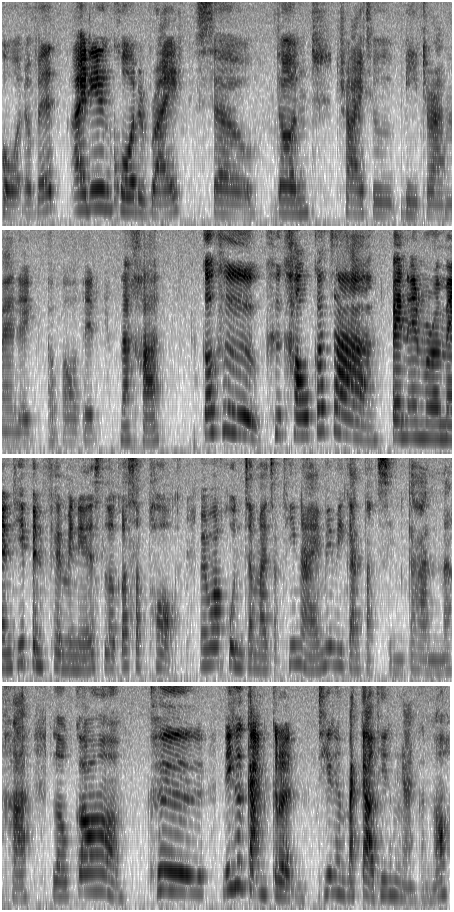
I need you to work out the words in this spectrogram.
code of it I didn't quote it right so don't try to be dramatic about it นะคะ ก็คือคือเขาก็จะเป็น environment ที่เป็น feminist แล้วก็ support ไม่ว่าคุณจะมาจากที่ไหนไม่มีการตัดสินกันนะคะ แล้วก็คือนี่คือการเกริ่นที่ทำแบ็กกราวที่ทำงานก่อนเนาะ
